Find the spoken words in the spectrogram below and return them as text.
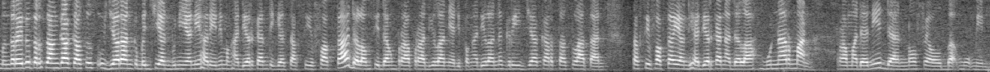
Sementara itu tersangka kasus ujaran kebencian Buniani hari ini menghadirkan tiga saksi fakta dalam sidang pra-peradilannya di Pengadilan Negeri Jakarta Selatan. Saksi fakta yang dihadirkan adalah Munarman, Ramadhani, dan Novel Bak Mukmin.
